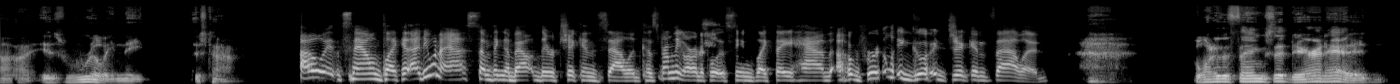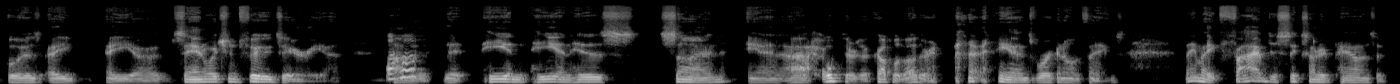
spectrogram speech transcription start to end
uh, is really neat this time. Oh, it sounds like it. I do want to ask something about their chicken salad because from the article, it seems like they have a really good chicken salad. one of the things that Darren added was a a uh, sandwich and foods area uh-huh. uh, that he and he and his son and I hope there's a couple of other hands working on things. They make five to six hundred pounds of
